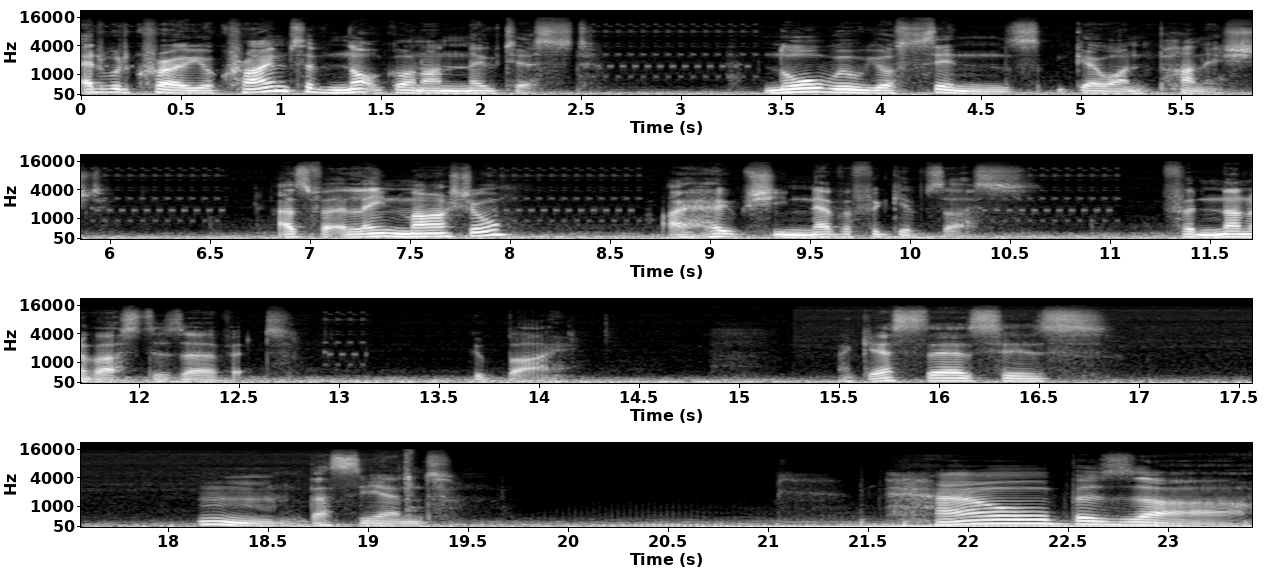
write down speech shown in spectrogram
Edward Crow, your crimes have not gone unnoticed, nor will your sins go unpunished. As for Elaine Marshall, I hope she never forgives us for none of us deserve it. Goodbye. I guess there's his... Hmm, that's the end. How bizarre.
